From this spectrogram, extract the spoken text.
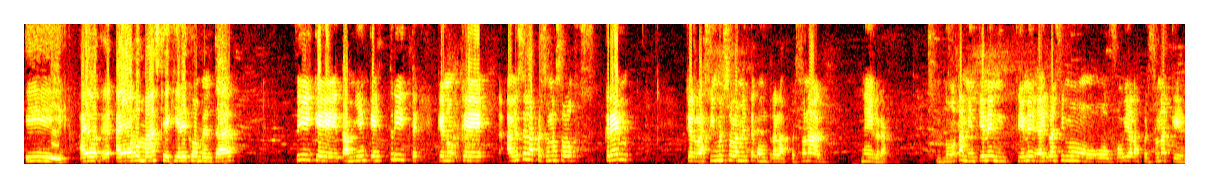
¿Y hay, hay algo más que quiere comentar? Sí, que también que es triste, que no, que a veces las personas solo creen que el racismo es solamente contra las personas negras. No, también tienen, tiene, hay racismo o fobia a las personas que,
